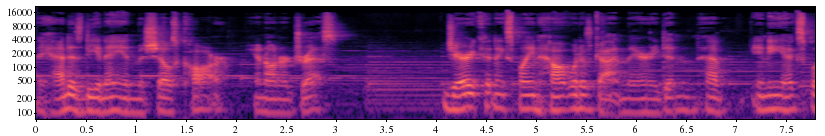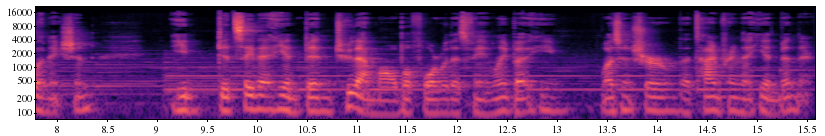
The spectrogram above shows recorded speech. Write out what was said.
they had his DNA in Michelle's car and on her dress. Jerry couldn't explain how it would have gotten there. He didn't have any explanation. He did say that he had been to that mall before with his family, but he wasn't sure the time frame that he had been there.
